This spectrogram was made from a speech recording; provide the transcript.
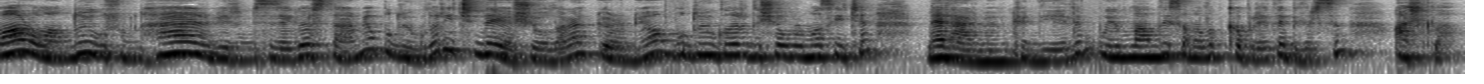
var olan duygusunun her birini size göstermiyor. Bu duyguları içinde yaşıyor olarak görünüyor. Bu duyguları dışa vurması için neler mümkün diyelim. Uyumlandıysan alıp kabul edebilirsin aşkla.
